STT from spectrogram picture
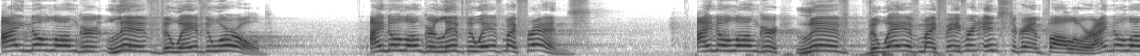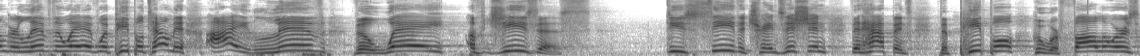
I no longer live the way of the world. I no longer live the way of my friends. I no longer live the way of my favorite Instagram follower. I no longer live the way of what people tell me. I live the way of Jesus. Do you see the transition that happens? The people who were followers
